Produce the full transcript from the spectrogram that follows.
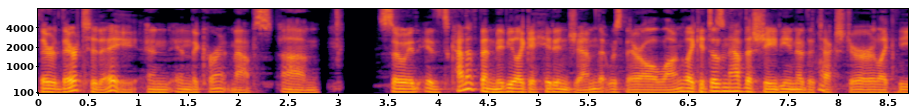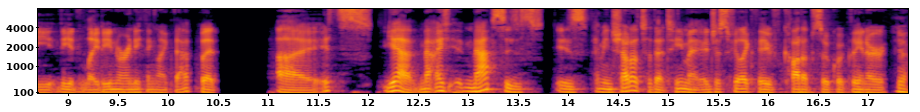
they're there today in in the current maps. Um, so it, it's kind of been maybe like a hidden gem that was there all along. Like it doesn't have the shading or the texture or like the the lighting or anything like that, but uh, it's yeah, ma- I, Maps is is I mean, shout out to that team. I, I just feel like they've caught up so quickly and are Yeah.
